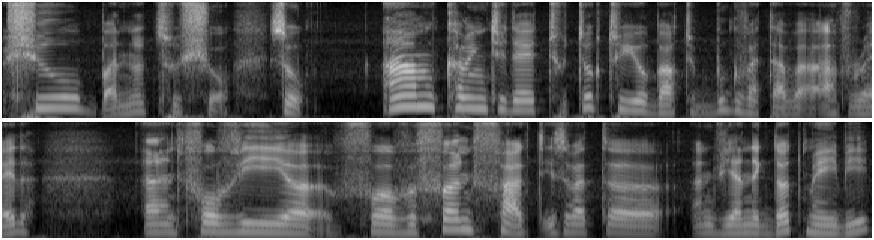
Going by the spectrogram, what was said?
sure, but not too sure. So I'm coming today to talk to you about a book that I've, I've read. And for the uh, for the fun fact is that uh, and the anecdote maybe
